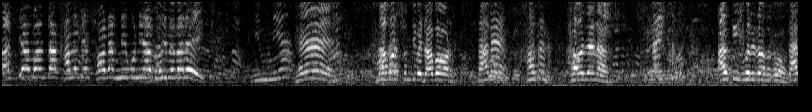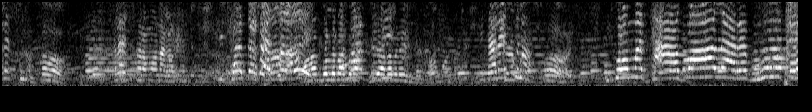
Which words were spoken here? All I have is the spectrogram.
দে ছটা নিউমোনিয়া ধরিবে বারে নিমোনিয়া হ্যাঁ। ডাবর সঞ্জিবে ডাবর। তাহলে খাওয়া যায় না। খাওয়া যায় না। আর কি খাবার থাকো তাহলে শুনো। তাহলে কিসের দেশ সরাবে? তাহলে শুনো। বোমা ছাগল আর ভূতি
